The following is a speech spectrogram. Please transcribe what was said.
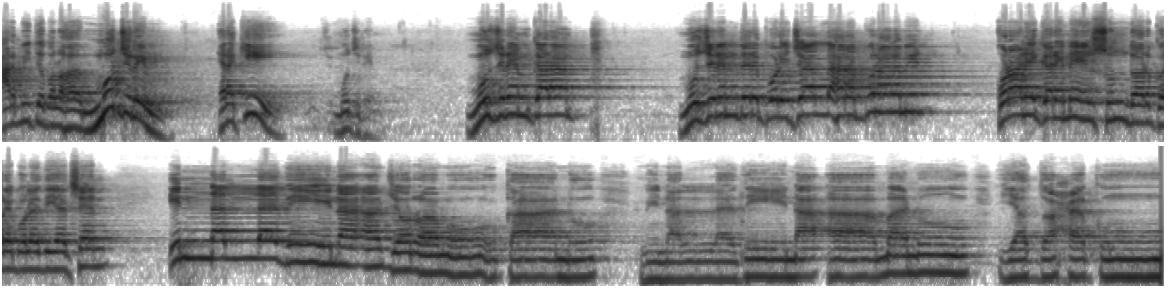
আরবিতে বলা হয় মুজরিম। এরা কি? মুজরিম। মুজরিম কারা? মুজরিমদের পরিচয় আল্লাহ রাব্বুল আলামিন কোরআনে কারিমে সুন্দর করে বলে দিয়েছেন, ইন্নাল্লাযীনা আজরামু কানু মিনাল্লাযীনা আমানু ইয়াদহাকুন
